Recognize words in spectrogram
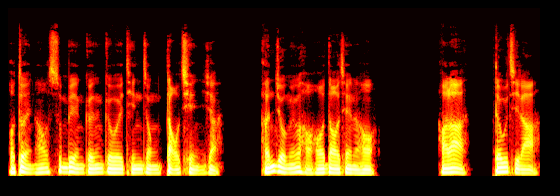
哦对，然后顺便跟各位听众道歉一下。很久没有好好道歉了哈，好啦，对不起啦。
